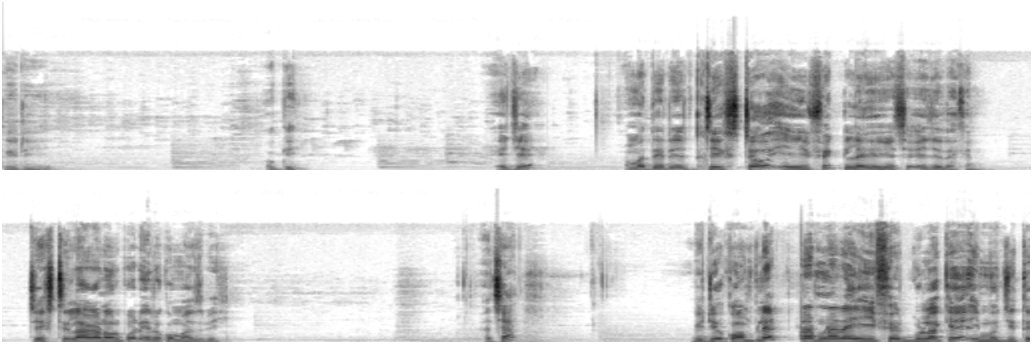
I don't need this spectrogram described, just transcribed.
তেরি ওকে এই যে আমাদের টেক্সটেও এই ইফেক্ট লেগে গেছে। এই যে দেখেন টেক্সটে লাগানোর পর এরকম আসবে। আচ্ছা ভিডিও কমপ্লিট আপনারা এই ইফেক্টগুলোকে ইমোজিতে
